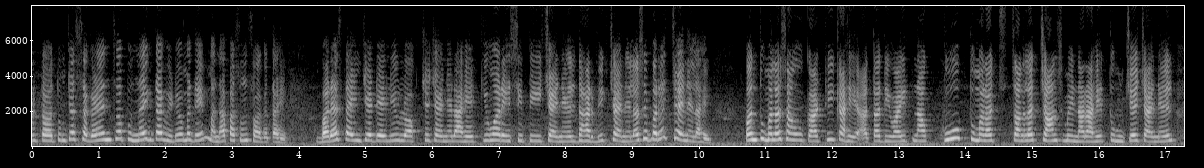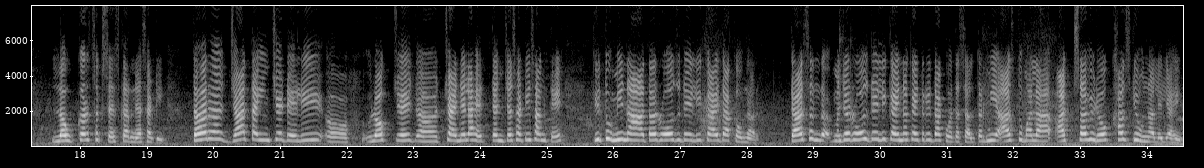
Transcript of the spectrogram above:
Expert तुमच्या सगळ्यांचं पुन्हा एकदा व्हिडिओमध्ये मनापासून स्वागत आहे. बऱ्याच ताईंचे डेली व्लॉगचे चॅनेल आहेत किंवा रेसिपी चॅनेल धार्मिक चॅनेल असे बरेच चॅनेल आहेत. पण तुम्हाला सांगू का? ठीक आहे आता दिवाळीत ना खूप तुम्हाला चांगला चान्स मिळणार आहे तुमचे चॅनेल लवकर सक्सेस करण्यासाठी. तर ज्या ताईंचे डेली व्लॉगचे चॅनेल आहेत त्यांच्यासाठी सांगते की तुम्ही ना आता रोज डेली काय दाखवणार? त्या संद म्हणजे रोज डेली काही ना काहीतरी दाखवत असाल तर मी आज तुम्हाला आजचा व्हिडिओ खास घेऊन आलेली आहे.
